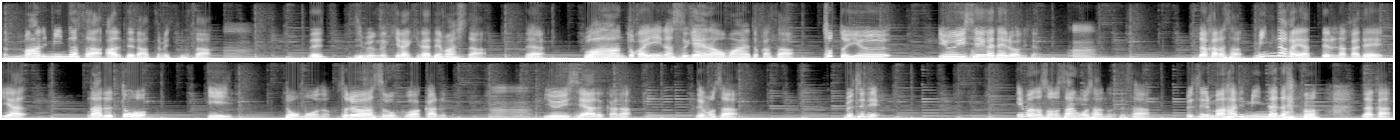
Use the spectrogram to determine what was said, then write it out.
言ったら周りみんなさある程度集めててさうん。で自分がキラキラ出ました。でうわなんとかいいなすげえなお前とかさちょっと優優位性が出るわけじゃん。うん。だからさみんながやってる中でいやなるといいと思うの。それはすごくわかるの。うんうん。優位性あるから。でもさ別に今のそのサンゴさんのってさ別に周りみんな誰もなんか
